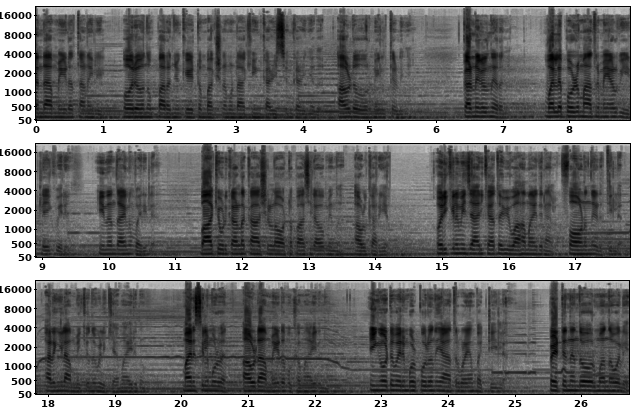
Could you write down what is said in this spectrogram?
തന്റെ അമ്മയുടെ തണലിൽ ഓരോന്നും പറഞ്ഞും കേട്ടും ഭക്ഷണമുണ്ടാക്കിയും കഴിച്ചും കഴിഞ്ഞത് അവളുടെ ഓർമ്മയിൽ തെളിഞ്ഞു. കണ്ണുകൾ നിറഞ്ഞു. വല്ലപ്പോഴും മാത്രമേ അയാൾ വീട്ടിലേക്ക് വരൂ. ഇന്നെന്തായാലും വരില്ല. ബാക്കി കൊടുക്കാനുള്ള കാശുള്ള ഓട്ടപ്പാച്ചിലാവുമെന്ന് അവൾക്കറിയാം. ഒരിക്കലും വിചാരിക്കാത്ത വിവാഹമായതിനാൽ ഫോണൊന്നും എടുത്തില്ല. അല്ലെങ്കിൽ അമ്മയ്ക്കൊന്ന് വിളിക്കാമായിരുന്നു. മനസ്സിൽ മുഴുവൻ അവളുടെ അമ്മയുടെ മുഖമായിരുന്നു. ഇങ്ങോട്ട് വരുമ്പോൾ പോലും ഒന്ന് യാത്ര പറയാൻ പറ്റിയില്ല. പെട്ടെന്ന് എന്തോ ഓർമ്മ വന്ന പോലെ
